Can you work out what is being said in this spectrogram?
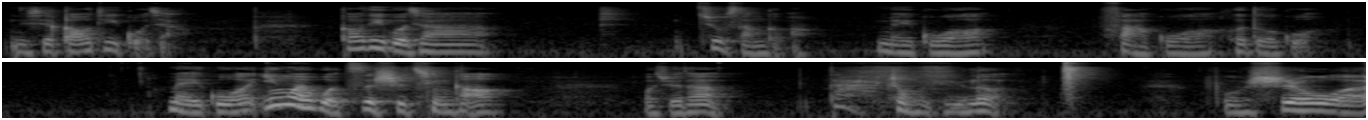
那些高地国家。高地国家就三个嘛，美国、法国和德国。美国，因为我自视清高，我觉得大众娱乐不是我，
